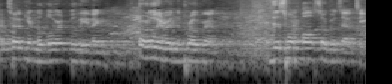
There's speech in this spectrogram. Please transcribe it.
partook in the Lord believing earlier in the program. This one also goes out to you.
